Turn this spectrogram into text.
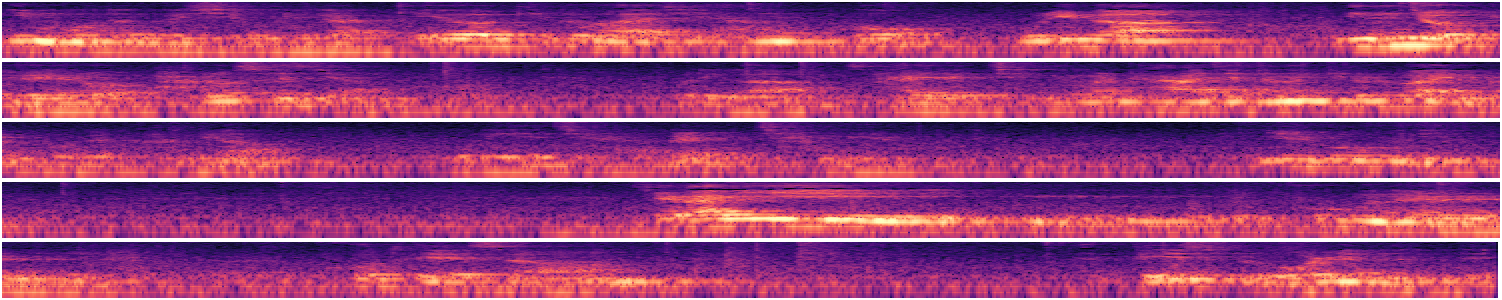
이 모든 것이 우리가 깨어 기도하지 않고 우리가 민족 교회로 바로 서지 않고 우리가 사회적 책임을 다하지 않은 결과임을 고백하며 우리의 죄악을 참여합니다. 일부분입니다. 제가 이 부분을 코트에서 페이스북에 올렸는데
